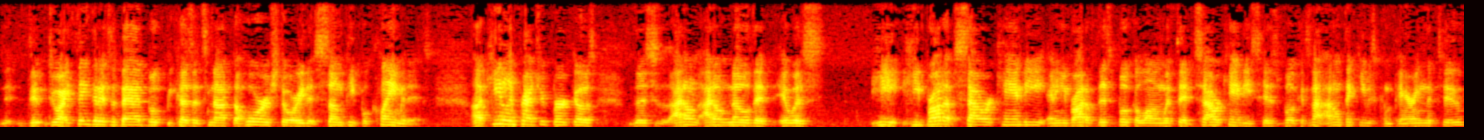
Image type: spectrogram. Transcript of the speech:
do, do, I think that it's a bad book because it's not the horror story that some people claim it is? Uh, Kealan Patrick Burke goes, "This I don't I don't know that it was he he brought up Sour Candy and he brought up this book along with it. Sour Candy's his book. It's not. I don't think he was comparing the two,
